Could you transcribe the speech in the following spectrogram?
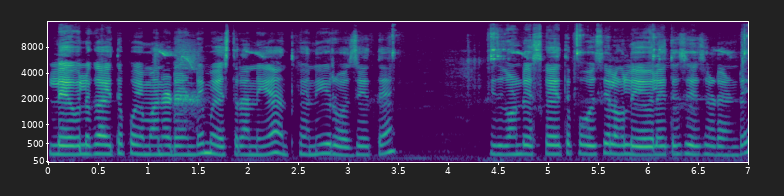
లేవులుగా అయితే పోయమన్నాడండి మేస్త్రి అన్నయ్య అందుకని ఈ అయితే ఇదిగోండి ఇసుక అయితే పోసి ఇలాగ లేవులు అయితే చేసాడండి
